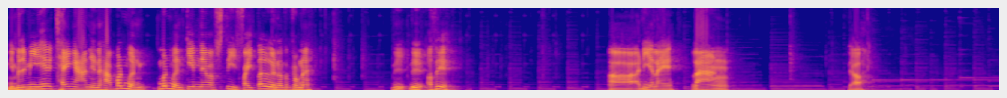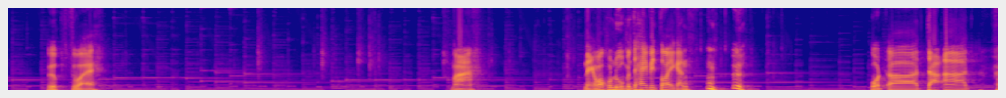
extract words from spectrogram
นี่มันจะมีให้ใช้งานอยู่นะครับ มันเหมือนมันเหมือนเกมแนวแบบ Street Fighter นะท่านผู้ชมนะ นี่นี่เอาสิอ่าอันนี้อะไรล่าง เดี๋ยวปึ๊บสวย มา ไหนว่าคนดูมันจะให้ไปต่อยกันกดอ่าจะอ่าไฮ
